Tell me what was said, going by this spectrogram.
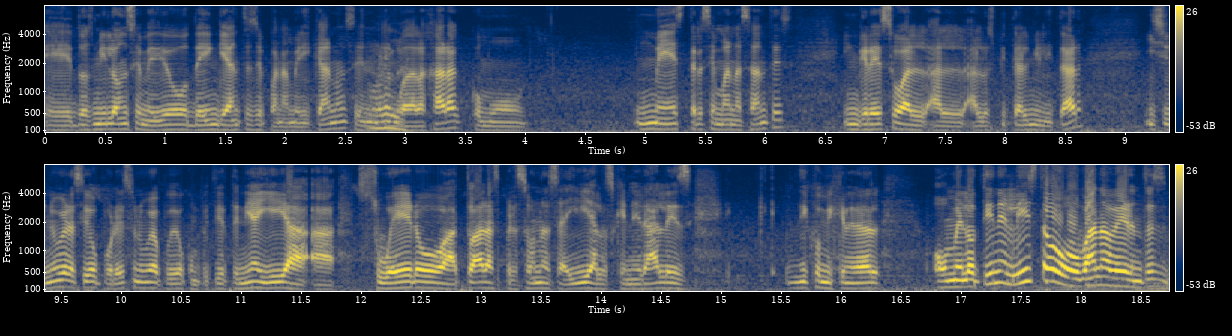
Eh, 2011 me dio dengue antes de Panamericanos en, en. Guadalajara, como un mes, tres semanas antes, ingreso al, al- al hospital militar y si no hubiera sido por eso no hubiera podido competir. Tenía ahí a, a Suero, a todas las personas ahí, a los generales. Dijo mi general, o me lo tienen listo o van a ver. Entonces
